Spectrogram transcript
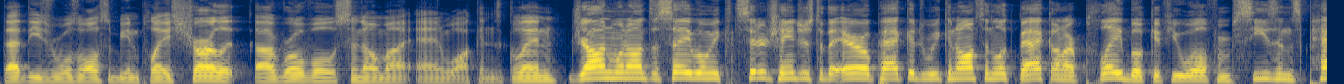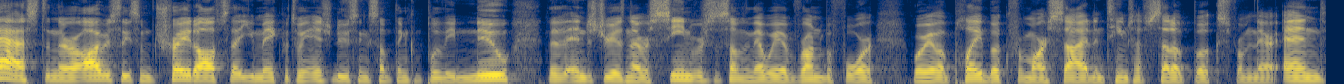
That these rules will also be in place: Charlotte, uh, Roval, Sonoma, and Watkins Glen. John went on to say, when we consider changes to the aero package, we can often look back on our playbook, if you will, from seasons past, and there are obviously some trade-offs that you make between introducing something completely new that the industry has never seen versus something that we have run before, where we have a playbook from our side and teams have set up books from their end.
